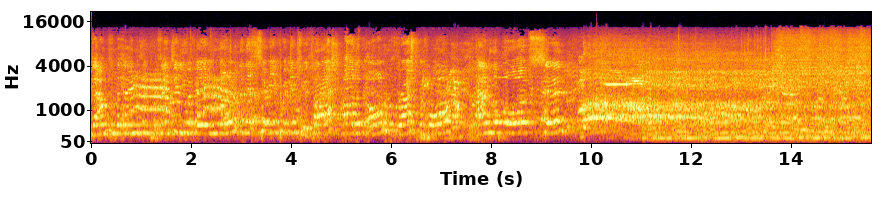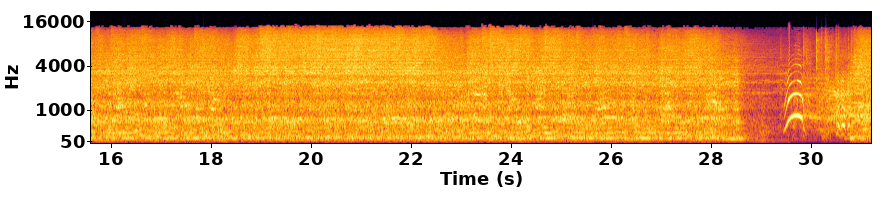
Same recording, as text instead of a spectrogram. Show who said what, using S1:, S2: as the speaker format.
S1: down from the heavens
S2: Yeah.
